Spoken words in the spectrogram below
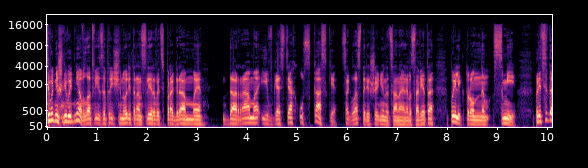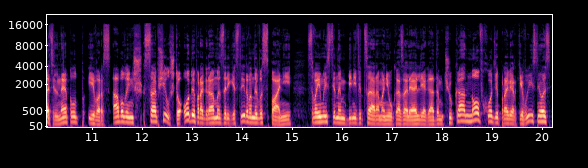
сегодняшнего дня в Латвии запрещено ретранслировать программы Дорама и в гостях у сказки, согласно решению Национального совета по электронным СМИ. Председатель NEPLP Иварс Аболинш сообщил, что обе программы зарегистрированы в Испании. Своим истинным бенефициаром они указали Олега Адамчука, но в ходе проверки выяснилось,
